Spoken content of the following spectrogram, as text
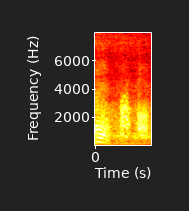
Oh.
